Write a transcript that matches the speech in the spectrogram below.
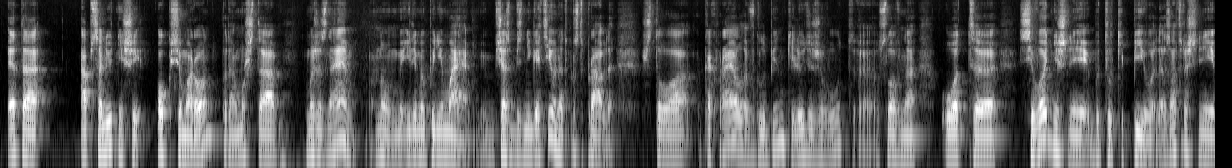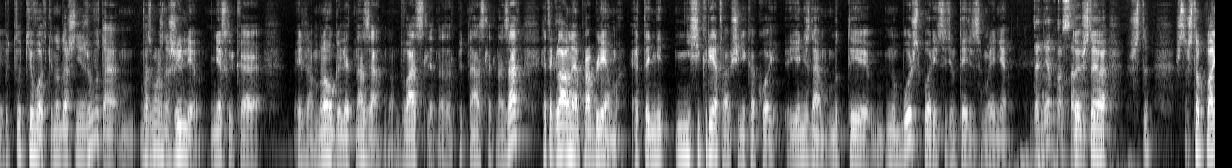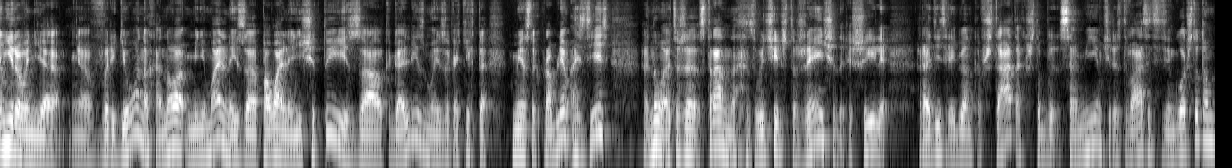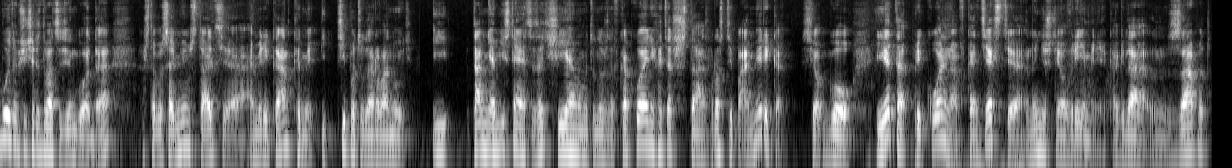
это абсолютнейший оксюмарон, потому что мы же знаем, ну, мы, или мы понимаем, сейчас без негатива, но это просто правда, что, как правило, в глубинке люди живут, э, условно, от э, сегодняшней бутылки пива до завтрашней бутылки водки. Ну, даже не живут, а, возможно, жили несколько или много лет назад, ну, 20 лет назад, 15 лет назад, это главная проблема. Это не, не секрет вообще никакой. Я не знаю, вот ты ну, будешь спорить с этим тезисом или нет? Да нет, на самом То, деле. Что, что, что, что планирование э, в регионах, оно минимально из-за повальной нищеты, из-за алкоголизма, из-за каких-то местных проблем. А здесь, ну, это же странно звучит, что женщины решили родить ребенка в Штатах, чтобы самим через 21 год, что там будет вообще через 21 год, да, чтобы самим стать э, американками и типа туда рвануть. И там не объясняется, зачем им это нужно, в какой они хотят штат, просто типа Америка, все, go. И это прикольно в контексте нынешнего времени, когда Запад,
